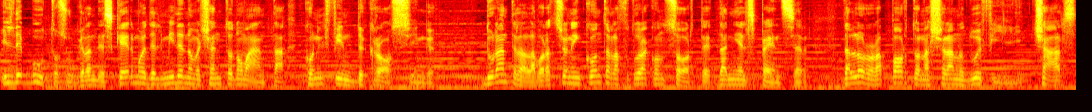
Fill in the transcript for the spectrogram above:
Il debutto sul grande schermo è del 1990 con il film The Crossing, Durante la lavorazione incontra la futura consorte Danielle Spencer. Dal loro rapporto nasceranno due figli, Charles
